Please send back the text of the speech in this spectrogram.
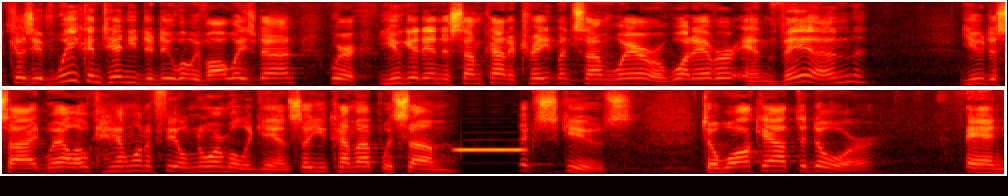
Because if we continue to do what we've always done, where you get into some kind of treatment somewhere or whatever, and then you decide, well, okay, I want to feel normal again. So you come up with some excuse to walk out the door and,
